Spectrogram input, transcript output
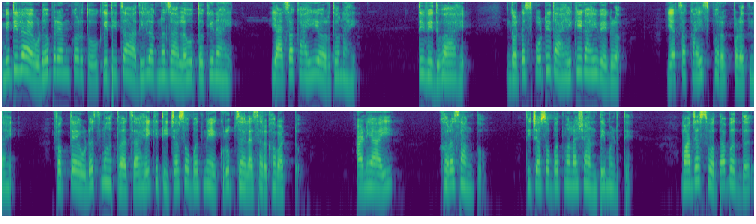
मी तिला एवढं प्रेम करतो की तिचं आधी लग्न झालं होतं की नाही याचा काही अर्थ नाही. ती विधवा आहे घटस्फोटीत आहे की काही वेगळं याचा काहीच फरक पडत नाही. फक्त एवढंच महत्त्वाचं आहे की तिच्यासोबत मी एकरूप झाल्यासारखं वाटतो. आणि आई खरं सांगतो तिच्यासोबत मला शांती मिळते. माझ्या स्वतःबद्दल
